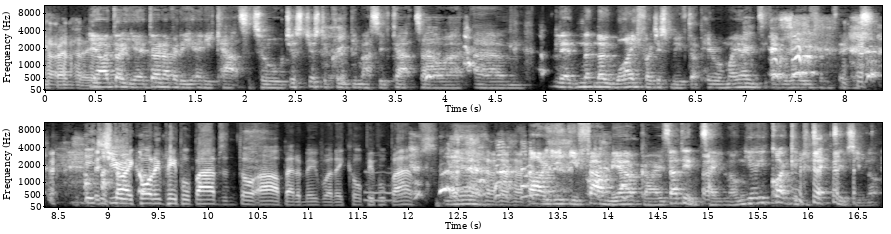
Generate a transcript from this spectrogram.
too friendly. Yeah, I don't. Yeah, don't have any any cats at all. Just just a creepy, massive cat tower. Um, no, no wife. I just moved up here on my own to get away from things. He Did just you- started calling people Babs and thought, ah, better move where they call people Babs. Yeah. Oh, you, you found me out, guys. That didn't take long. You're, you're quite good detectives, you lot.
